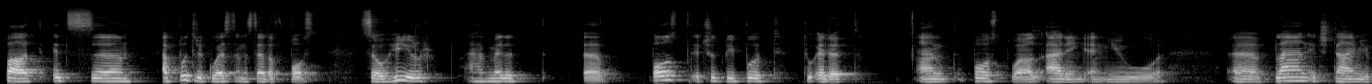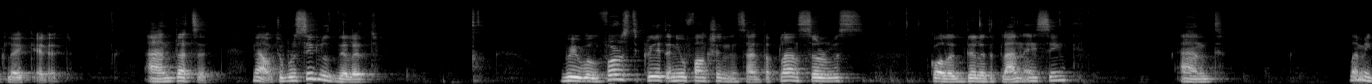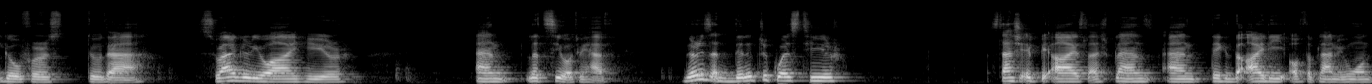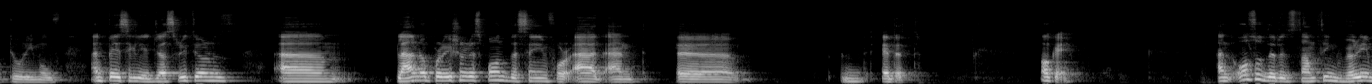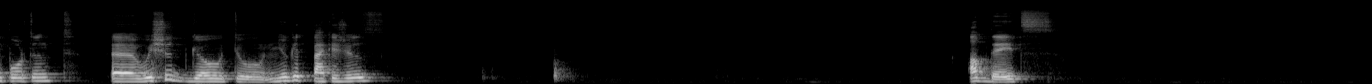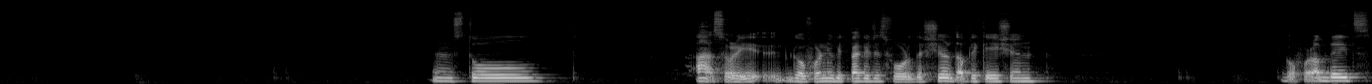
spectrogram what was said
but it's um, a put request instead of post. So here I have made it a post. It should be put to edit and post while adding a new uh, plan each time you click edit. And that's it. Now to proceed with delete we will first create a new function inside the plan service call it delete plan async. And let me go first to the swagger UI here and let's see what we have. There is a delete request here slash API slash plans and take the ID of the plan we want to remove. And basically it just returns um, plan operation response the same for add and uh, edit. Okay. And also there is something very important uh, we should go to NuGet packages. Updates installed ah sorry go for NuGet packages for the shared application go for updates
